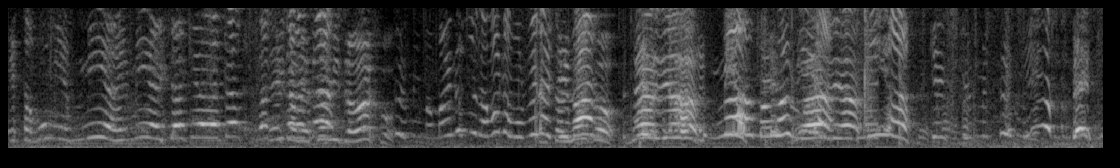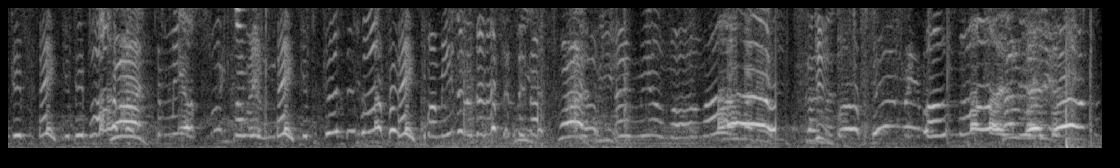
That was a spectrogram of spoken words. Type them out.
esta momia es mía, es mía y se va a quedar acá, va a quedar acá. hacer mi trabajo. Es mi mamá y no se la van a volver a ¡Estás llevar. loco! ¡Guardia! Es mía, mamá, es mía. ¡Guardia! Mía. ¿Qué, qué, es mía? Ey, ¿qué, ey, ¿qué te pasa? ¡Juan! Es mío, suéltame. Ey, ¿qué, qué te pasa? Ey, mamita, no te la haces nada. Juan. Es mío, mamá. Cálmate. Es mi mamá. Cálmate.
